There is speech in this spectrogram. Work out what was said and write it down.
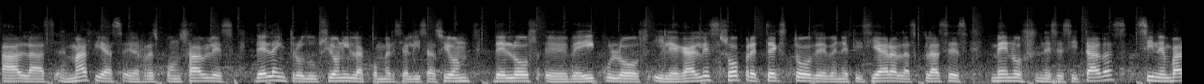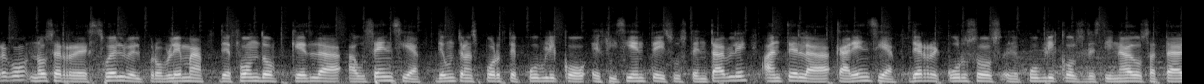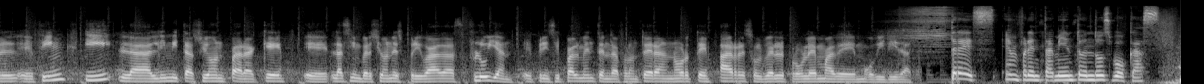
a las mafias responsables de la introducción y la comercialización de los vehículos ilegales, so pretexto de beneficiar a las clases menos necesitadas. Sin embargo, no se resuelve el problema de fondo que es la ausencia de un transporte público eficiente y sustentable ante la carencia de recursos eh, públicos destinados a tal eh, fin y la limitación para que eh, las inversiones privadas fluyan principalmente en la frontera norte a resolver el problema de movilidad. 3. Enfrentamiento en dos bocas.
